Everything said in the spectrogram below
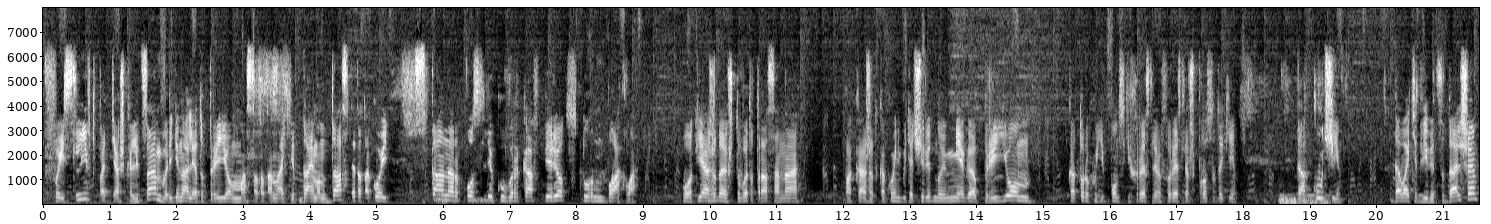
фейслифт, подтяжка лица. В оригинале это прием Масата Танаки Diamond Dust. Это такой станер после кувырка вперед с турнбакла. Вот, я ожидаю, что в этот раз она покажет какой-нибудь очередной мега прием, которых у японских рестлеров и рестлерш просто таки до кучи. Давайте двигаться дальше.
